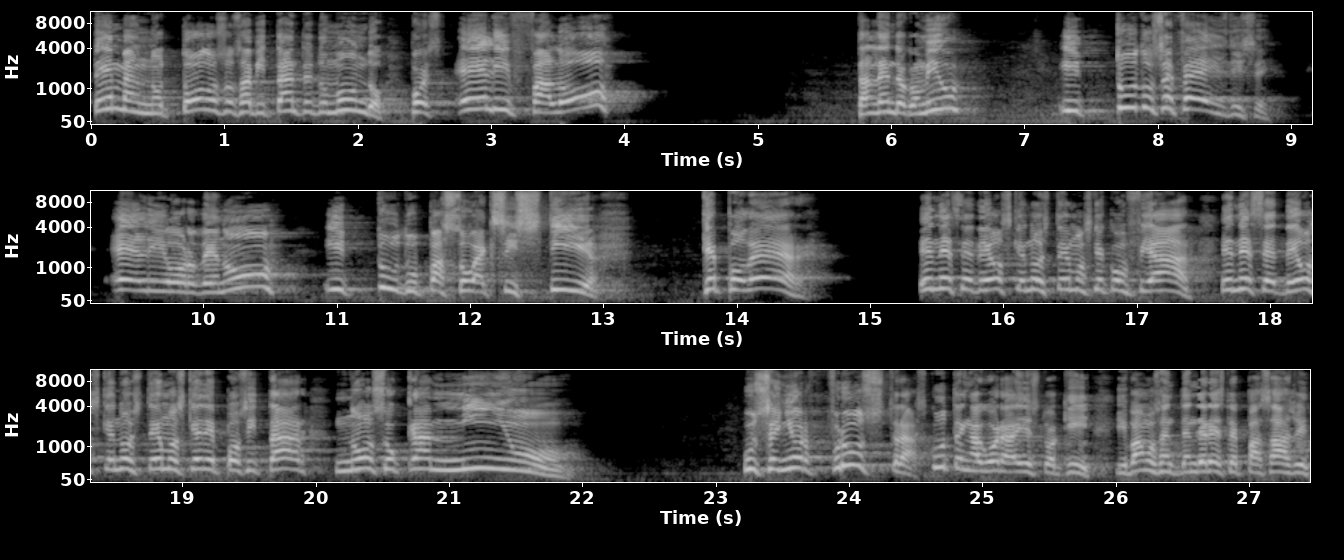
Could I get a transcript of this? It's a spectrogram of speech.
temam-no todos os habitantes do mundo, pois Ele falou. ¿Estão lendo comigo? E tudo se fez, dice. Ele ordenou e tudo passou a existir. Que poder! É nesse Deus que nós temos que confiar, é nesse Deus que nós temos que depositar nosso caminho. O Senhor frustra. Escutem agora isto aqui. E vamos entender este passagem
